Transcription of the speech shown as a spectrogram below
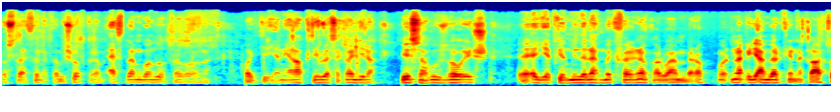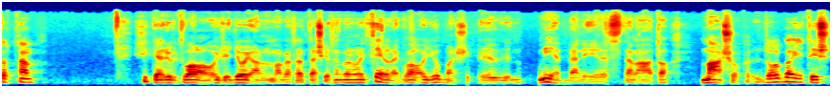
osztályfőnököm is volt korábban, ezt nem gondolta volna, hogy ilyen, ilyen aktív leszek, annyira visszahúzó, és egyébként mindennek megfelelően akaró ember, egy emberkénnek látszottam. Sikerült valahogy egy olyan magatartásként gondolom, hogy tényleg valahogy jobban, mélyebben éreztem át a mások dolgait, és,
